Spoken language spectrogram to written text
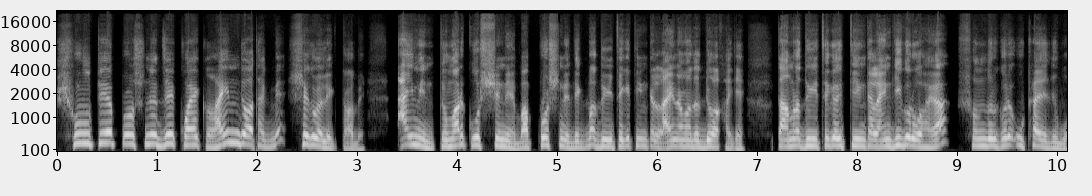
শুরুতে প্রশ্নে যে কয়েক লাইন দেওয়া থাকবে, সেগুলো লিখতে হবে। আই মিন তোমার কোশ্চেনে বা প্রশ্নে দেখবা দুই থেকে তিনটা লাইন আমাদের দেওয়া থাকে। তো আমরা দুই থেকে ওই তিনটা লাইন কি করব ভাইয়া? সুন্দর করে উঠাই দেবো।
